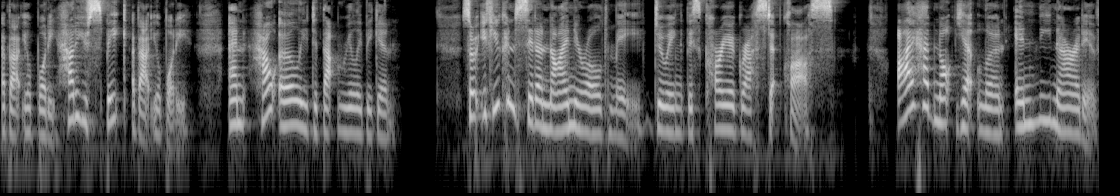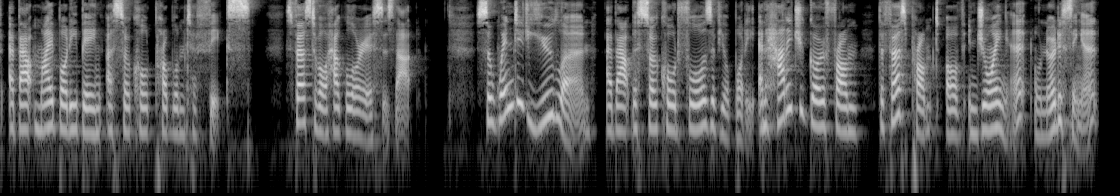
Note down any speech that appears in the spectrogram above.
about your body? How do you speak about your body? And how early did that really begin? So, if you consider nine year old me doing this choreographed step class, I had not yet learned any narrative about my body being a so called problem to fix. First of all, how glorious is that? So, when did you learn about the so called flaws of your body? And how did you go from the first prompt of enjoying it or noticing it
